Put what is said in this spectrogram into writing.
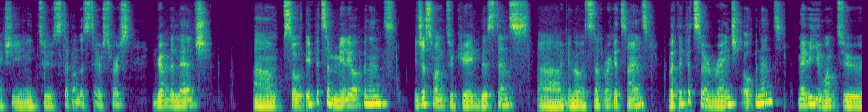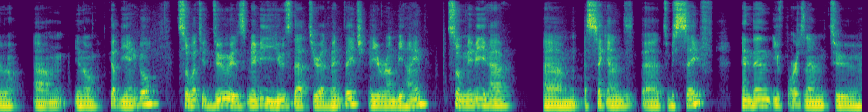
actually you need to step on the stairs first, grab the ledge. Um, so if it's a melee opponent, you just want to create distance, uh, you know, it's not rocket science. But if it's a range opponent, maybe you want to, um, you know, cut the angle. So what you do is maybe you use that to your advantage and you run behind. So maybe you have um, a second uh, to be safe, and then you force them to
